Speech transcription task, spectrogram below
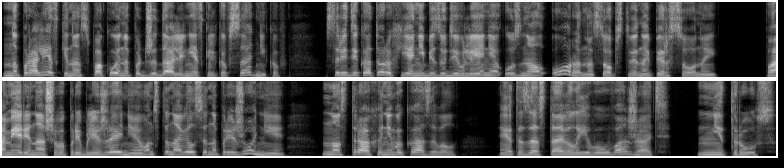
на пролеске нас спокойно поджидали несколько всадников — среди которых я не без удивления узнал Орона собственной персоной. По мере нашего приближения он становился напряженнее, но страха не выказывал. Это заставило его уважать. Не трус.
